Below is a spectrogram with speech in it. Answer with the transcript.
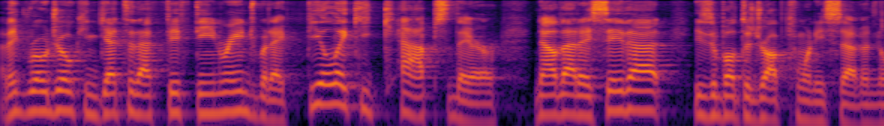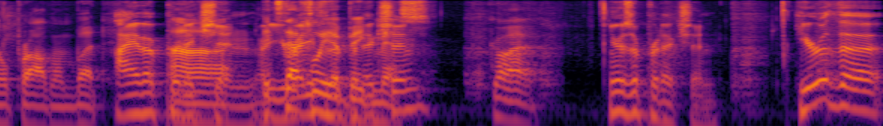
I think Rojo can get to that 15 range, but I feel like he caps there. Now that I say that, he's about to drop 27, no problem. But I have a prediction. uh, it's definitely a big prediction? miss. Go ahead. Here's a prediction. Here are the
